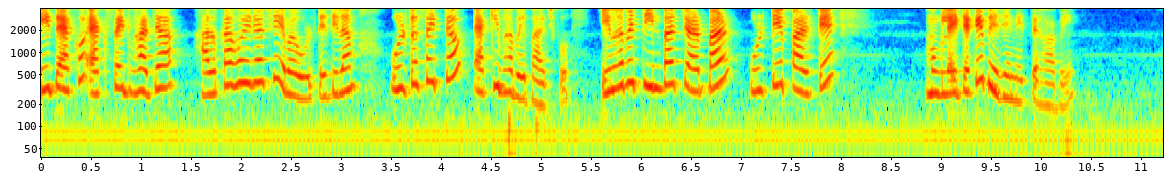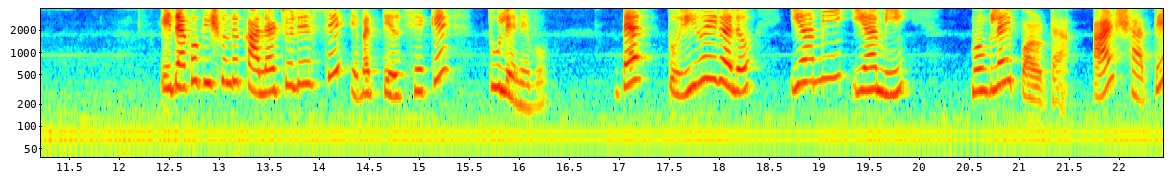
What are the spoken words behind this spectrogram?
এই দেখো এক সাইড ভাজা হালকা হয়ে গেছে, এবার উল্টে দিলাম, উল্টো সাইডটাও একইভাবে ভাজবো। এভাবে তিনবার, চারবার উল্টে পাল্টে মোগলাইটাকে ভেজে নিতে হবে। এই দেখো কি সুন্দর কালার চলে এসছে, এবার তেল ছেঁকে তুলে নেব। ব্যাস, তৈরি হয়ে গেল ইয়ামি ইয়ামি মোগলাই পরোটা আর সাথে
